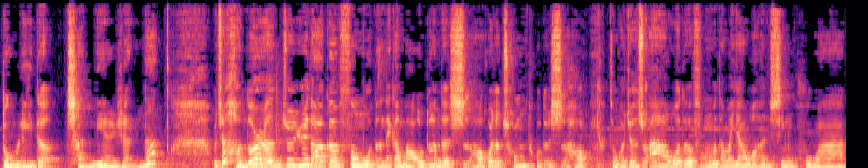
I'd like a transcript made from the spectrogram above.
独立的成年人呢？我觉得很多人就遇到跟父母的那个矛盾的时候，或者冲突的时候，总会觉得说啊，我的父母他们养我很辛苦啊，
